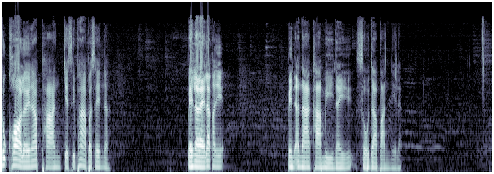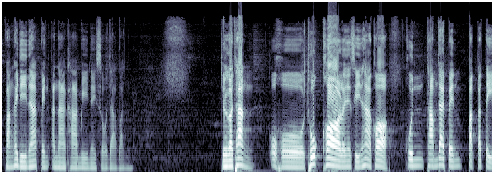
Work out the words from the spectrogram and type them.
ทุกข้อเลยนะผ่านเจ็ดสิบห้าเปอร์เซ็นต์น่ะเป็นอะไรแล้วคราวนี้ เป็นอนาคามีในโสดาบันนี่แหละฟังให้ดีนะ เป็นอนาคามีในโสดาบันจนกระทั่ง โอ้โห ทุกข้อเลยในศีลห้าข้อ คุณทำได้เป็นปกติ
